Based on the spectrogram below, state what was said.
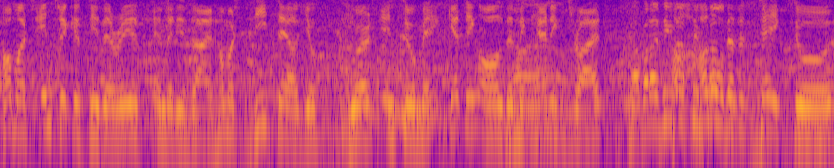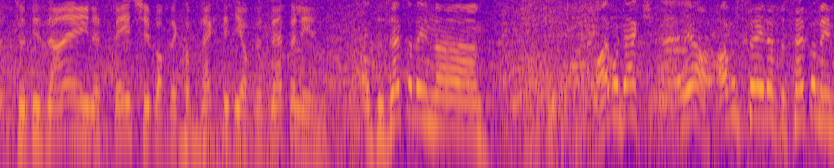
how much intricacy there is in the design, how much detail you worked into ma- getting all the mechanics right. Yeah, but I think How, that's how long does it take to, to design a spaceship of the complexity of the Zeppelin? Of the Zeppelin, um, I would actually, yeah, I would say that the Zeppelin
